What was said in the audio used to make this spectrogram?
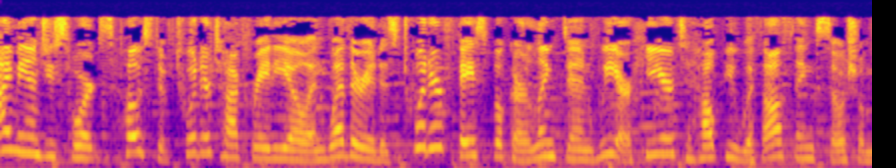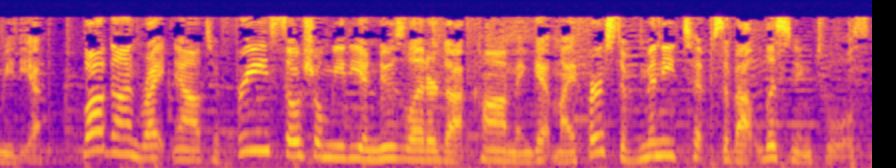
I'm Angie Swartz, host of Twitter Talk Radio, and whether it is Twitter, Facebook, or LinkedIn, we are here to help you with all things social media. Log on right now to freesocialmedianewsletter.com and get my first of many tips about listening tools.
